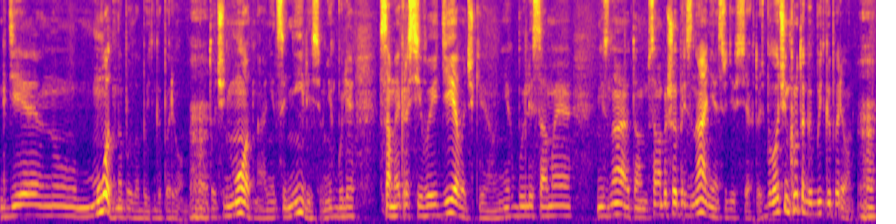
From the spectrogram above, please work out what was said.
где, ну, модно было быть гопарем. Ага. Вот очень модно, они ценились, у них были самые красивые девочки, у них были самые, не знаю, там, самое большое признание среди всех. То есть было очень круто быть гопарем. Ага.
